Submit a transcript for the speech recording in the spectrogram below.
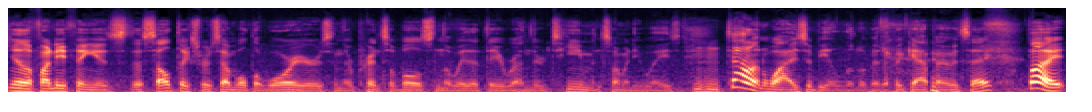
Yeah, the funny thing is the Celtics resemble the Warriors in their principles and the way that they run their team in so many ways. Mm-hmm. Talent wise, it would be a little bit of a gap, I would say. But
